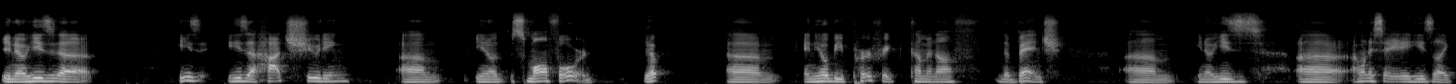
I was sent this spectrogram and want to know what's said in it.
You know, he's uh he's he's a hot shooting um, you know, small forward. Yep. Um, and he'll be perfect coming off the bench. Um, you know, he's uh I want to say he's like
